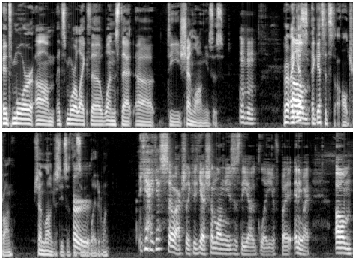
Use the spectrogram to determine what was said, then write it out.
It's more um it's more like the ones that uh the Shenlong uses. Mm-hmm. Or I guess Um, I guess it's the Altron. Shenlong just uses the or- silver bladed one. Yeah, I guess so actually, because yeah, Shenlong uses the uh, glaive. But anyway, um,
